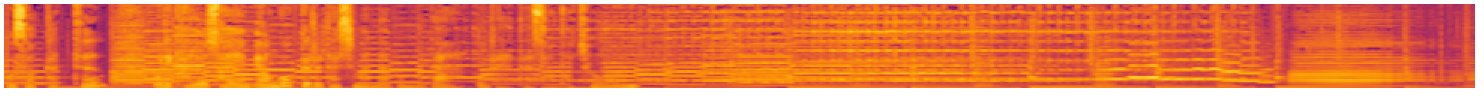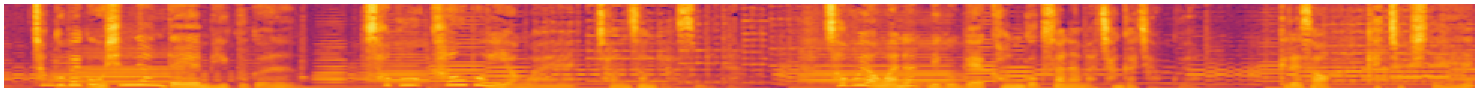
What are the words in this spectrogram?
보석 같은 우리 가요사의 명곡들을 다시 만나봅니다. 오래돼서 더 좋은 1950년대 미국은 서부 카우보이 영화의 전성기였습니다. 서부 영화는 미국의 건국사나 마찬가지였고요. 그래서 개척시대에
